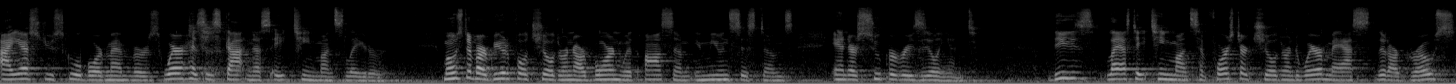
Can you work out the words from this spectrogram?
I asked you, school board members, where has this gotten us 18 months later? Most of our beautiful children are born with awesome immune systems and are super resilient. These last 18 months have forced our children to wear masks that are gross,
